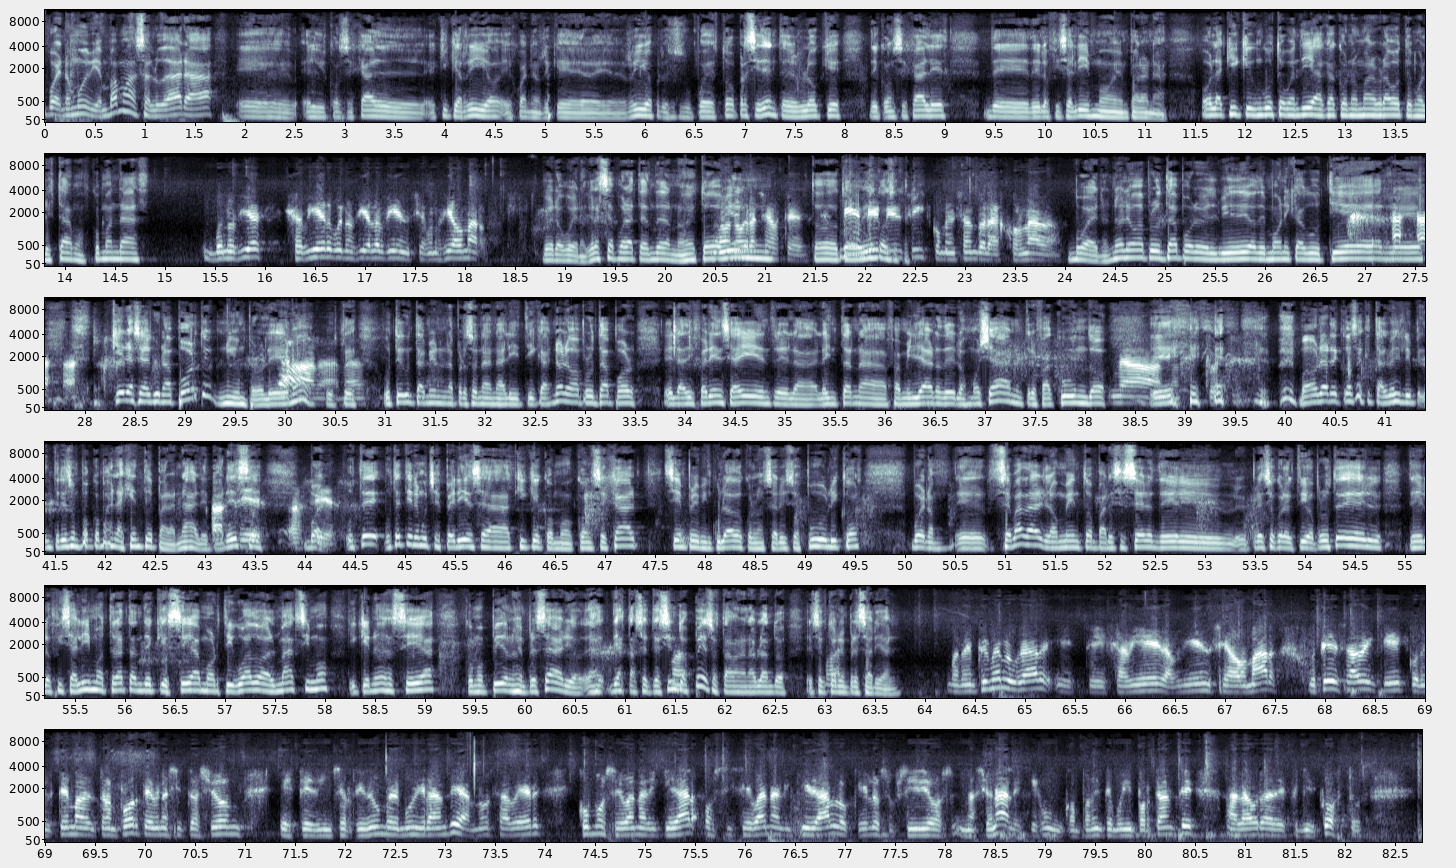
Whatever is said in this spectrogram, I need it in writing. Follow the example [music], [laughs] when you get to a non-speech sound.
Bueno, muy bien. Vamos a saludar a eh, el concejal eh, Quique Río, eh, Juan Enrique Ríos, por supuesto, presidente del bloque de concejales del oficialismo en Paraná. Hola Quique, un gusto, buen día. Acá con Omar Bravo te molestamos. ¿Cómo andás? Buenos días, Javier. Buenos días a la audiencia. Buenos días, Omar. Pero bueno, gracias por atendernos. ¿eh? ¿Todo bien? No, gracias a ustedes. ¿Todo, bien, bien, bien, sí, comenzando la jornada. Bueno, no le voy a preguntar por el video de Mónica Gutiérrez. [laughs] ¿Quiere hacer algún aporte? Ni un problema. usted, usted también una persona analítica. No le voy a preguntar por eh, la diferencia ahí entre la, interna familiar de los Moyán, entre Facundo. Eh, [laughs] vamos a hablar de cosas que tal vez le interesa un poco más a la gente de Paraná, ¿le parece? bueno, usted, usted tiene mucha experiencia aquí que como concejal, siempre vinculado con los servicios públicos. Bueno, eh, se va a dar el aumento, parece ser, del precio colectivo, pero ustedes del, oficialismo tratan de que sea amortiguado al máximo y que no sea como piden los empresarios. De hasta 700 pesos estaban hablando el sector empresarial. Bueno, en primer lugar, este, Javier, audiencia, Omar, ustedes saben que con el tema del transporte hay una situación este, de incertidumbre muy grande al no saber cómo se van a liquidar o si se van a liquidar lo que es los subsidios nacionales, que es un componente muy importante a la hora de definir costos.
